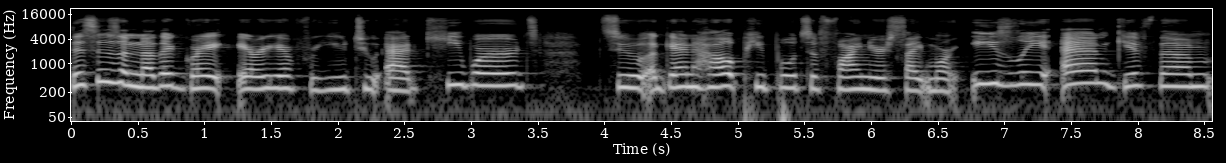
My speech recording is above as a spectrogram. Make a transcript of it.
This is another great area for you to add keywords to again help people to find your site more easily and give them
